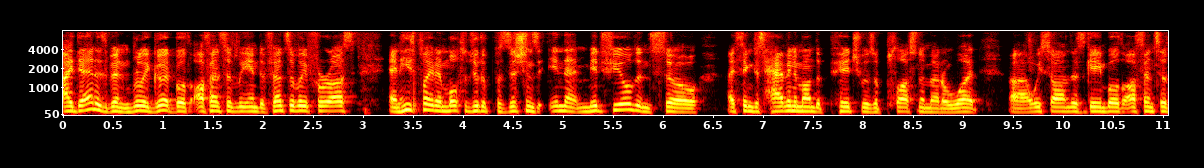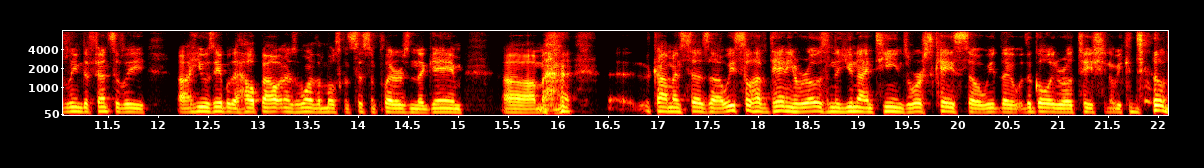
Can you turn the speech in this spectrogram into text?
Aydin has been really good, both offensively and defensively for us. And he's played a multitude of positions in that midfield. And so I think just having him on the pitch was a plus no matter what. Uh, we saw in this game, both offensively and defensively, uh, he was able to help out and is one of the most consistent players in the game. Um, the comment says, uh, We still have Danny Rose in the U19s, worst case. So we the, the goalie rotation, we can still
